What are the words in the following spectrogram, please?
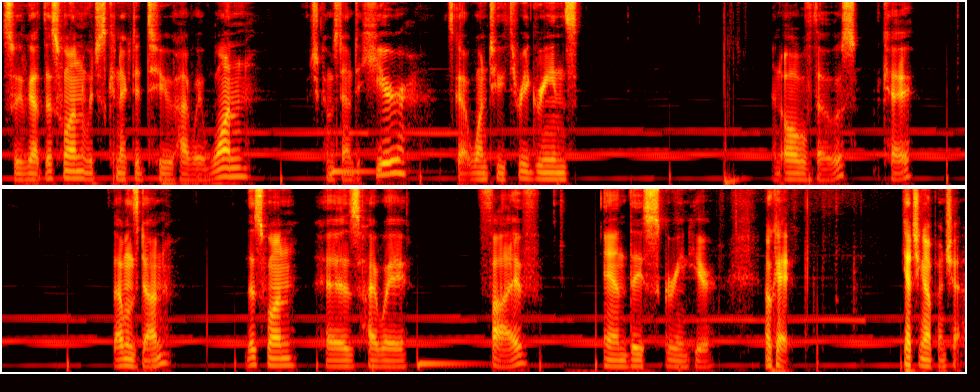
So we've got this one, which is connected to Highway 1, which comes down to here. It's got one, two, three greens. And all of those. Okay. That one's done. This one has Highway 5 and this green here. Okay. Catching up on chat.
